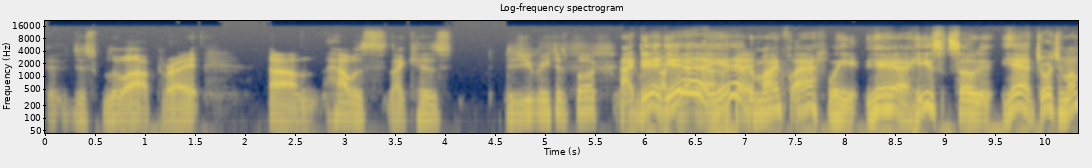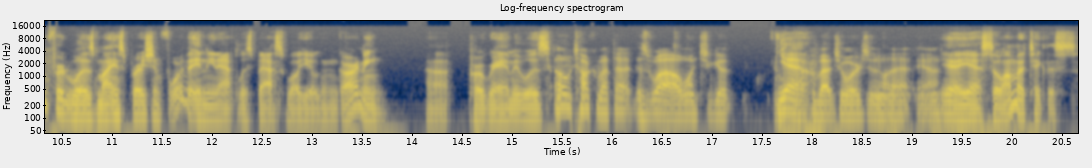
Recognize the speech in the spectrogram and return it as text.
it just blew up, right? Um, how was like his? Did you read his book? I did, yeah, yeah, okay. the mindful athlete. Yeah, he's so yeah. George Mumford was my inspiration for the Indianapolis basketball yoga and gardening uh, program. It was oh, talk about that as well. Once you go yeah, talk about George and all that, yeah. yeah, yeah. So I'm gonna take this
